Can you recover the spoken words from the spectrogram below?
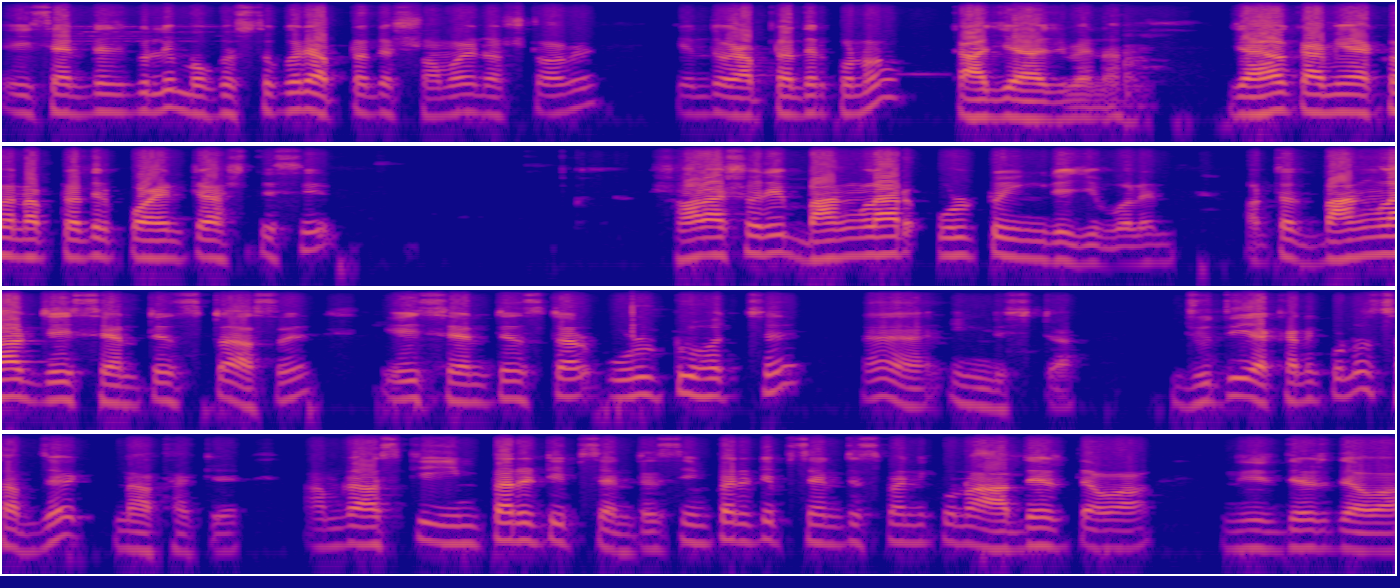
এই সেন্টেন্সগুলি মুখস্থ করে আপনাদের সময় নষ্ট হবে, কিন্তু আপনাদের কোনো কাজে আসবে না। যাই হোক, আমি এখন আপনাদের পয়েন্টে আসতেছি। সরাসরি বাংলার উল্টো ইংরেজি বলেন। অর্থাৎ বাংলার যে সেন্টেন্সটা আছে, এই সেন্টেন্সটার উল্টো হচ্ছে হ্যাঁ ইংলিশটা। যদি এখানে কোনো সাবজেক্ট না থাকে, আমরা আজকে ইম্পারেটিভ সেন্টেন্স ইম্পারেটিভ সেন্টেন্স মানে কোনো আদেশ দেওয়া নির্দেশ দেওয়া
